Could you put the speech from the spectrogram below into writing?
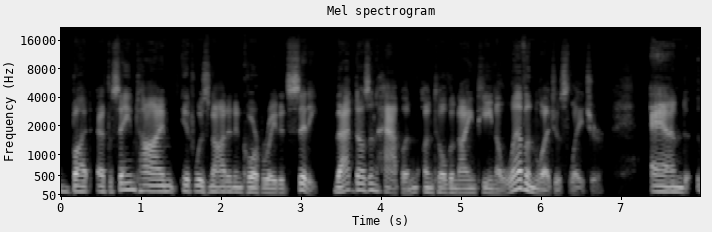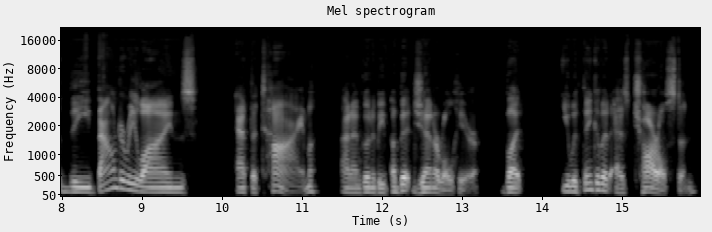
but at the same time, it was not an incorporated city. That doesn't happen until the 1911 legislature. And the boundary lines at the time, and I'm going to be a bit general here, but you would think of it as Charleston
